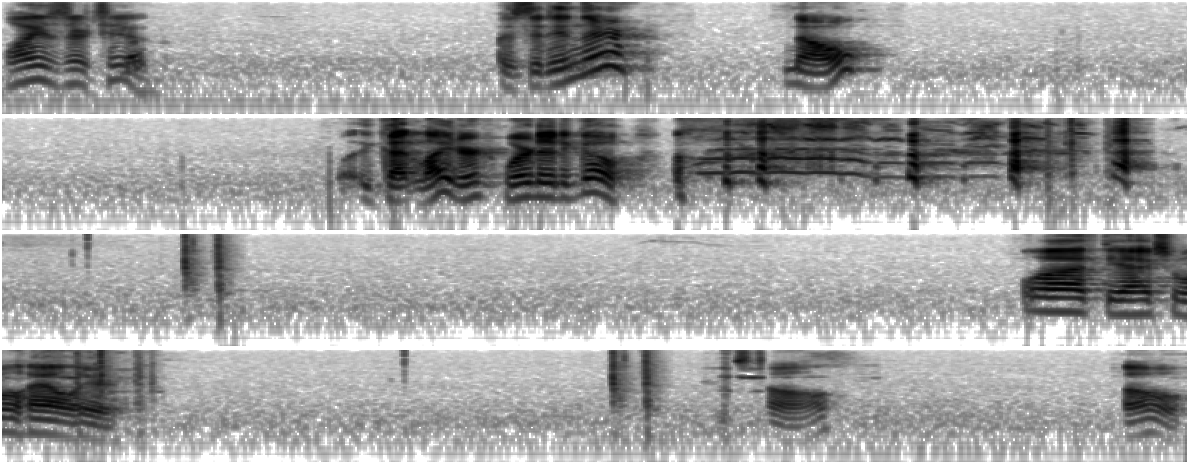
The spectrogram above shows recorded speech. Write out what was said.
Why is there two? Is it in there? No. Well, it got lighter. Where did it go? what the actual hell here? Install. Oh.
